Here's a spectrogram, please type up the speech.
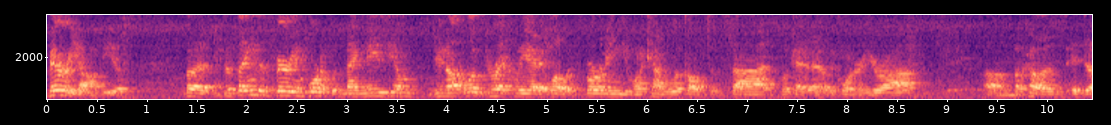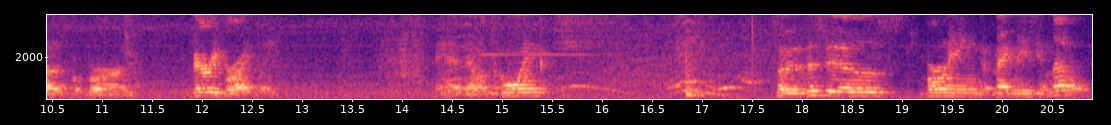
very obvious. But the thing that's very important with magnesium, do not look directly at it while it's burning. You want to kind of look off to the side, look at it out of the corner of your eye, um, because it does burn very brightly. And now it's going. So this is burning magnesium metal.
